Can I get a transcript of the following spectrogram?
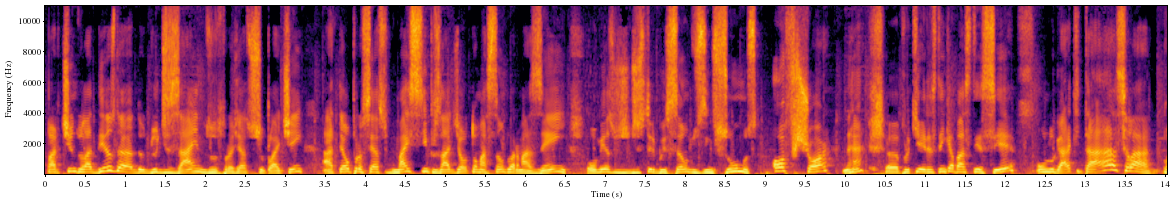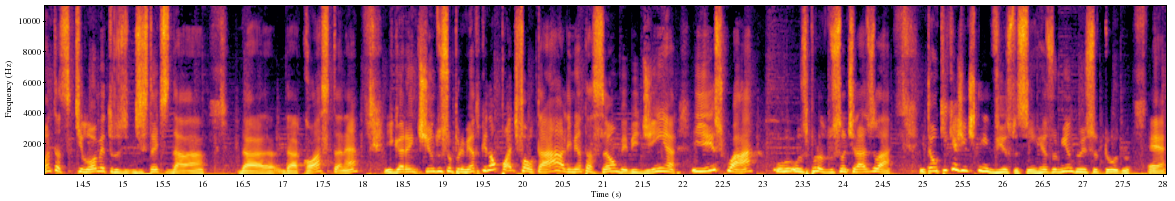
partindo lá desde a, do, do, design dos projetos de supply chain até o processo mais simples lá de automação do armazém ou mesmo de distribuição dos insumos offshore, né? Uh, porque eles têm que abastecer um lugar que está, sei lá, quantos quilômetros distantes da, da, da costa, né? E garantindo o suprimento que não pode faltar alimentação, bebidinha e escoar os produtos são tirados lá. Então, o que, que a gente tem visto, assim, resumindo isso tudo, é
